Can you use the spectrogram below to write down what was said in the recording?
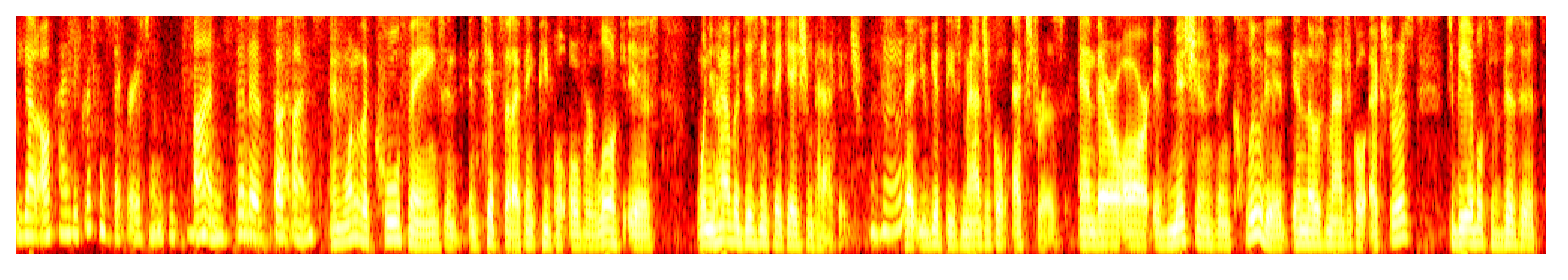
you got all kinds of Christmas decorations. It's fun. It is so fun. fun. And one of the cool things and, and tips that I think people overlook is when you have a Disney vacation package, mm-hmm. that you get these magical extras. And there are admissions included in those magical extras to be able to visit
